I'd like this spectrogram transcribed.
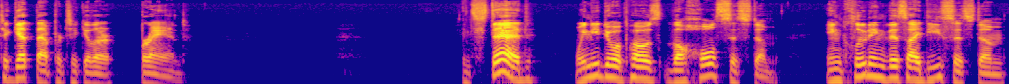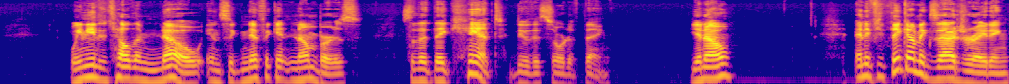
to get that particular brand. Instead, we need to oppose the whole system, including this ID system. We need to tell them no in significant numbers so that they can't do this sort of thing. You know? And if you think I'm exaggerating,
